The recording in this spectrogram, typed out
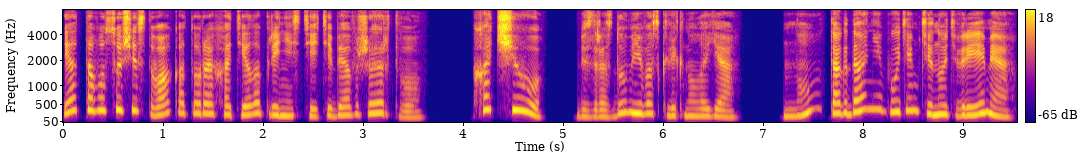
и от того существа, которое хотело принести тебя в жертву. «Хочу!» — без раздумий воскликнула я. «Ну, тогда не будем тянуть время».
